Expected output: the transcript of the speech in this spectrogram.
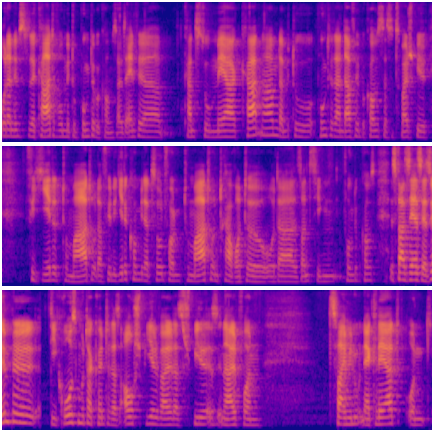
oder nimmst du eine Karte, womit du Punkte bekommst. Also entweder kannst du mehr Karten haben, damit du Punkte dann dafür bekommst, dass du zum Beispiel für jede Tomate oder für jede Kombination von Tomate und Karotte oder sonstigen Punkte bekommst. Es war sehr, sehr simpel. Die Großmutter könnte das auch spielen, weil das Spiel ist innerhalb von zwei Minuten erklärt und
